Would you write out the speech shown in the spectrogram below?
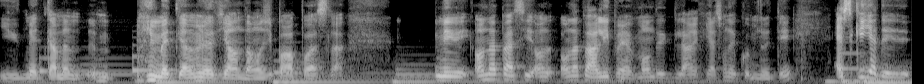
ils mettent quand même, ils mettent quand même la vie en danger par rapport à cela mais on a, passé, on, a parlé brièvement de, la récréation des communautés. Est-ce qu'il y a des.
